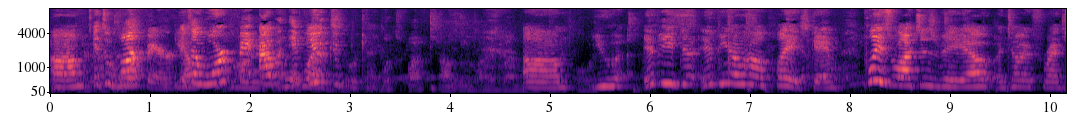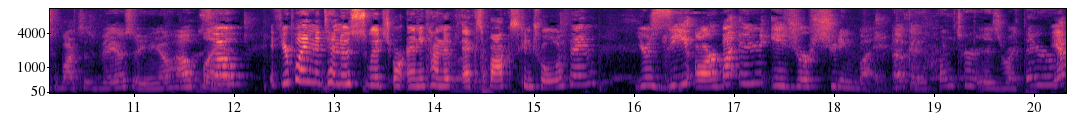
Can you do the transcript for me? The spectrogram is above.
um, It's a warfare. It's a warfare. I if you, okay. What's 5,000 Um, you if you do, if you know how to play this game, please watch this video and tell your friends to watch this video so you know how to play so it. if you're playing Nintendo Switch or any kind of Xbox controller thing, your ZR button is your shooting button. Okay, Hunter is right there. Yep,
